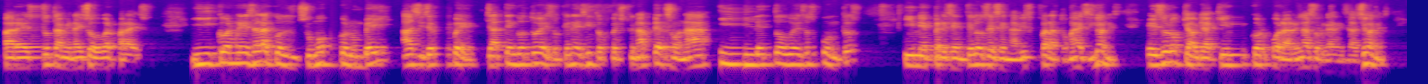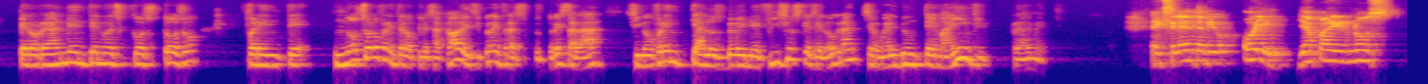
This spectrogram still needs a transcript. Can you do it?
para eso también hay software para eso. Y con esa la consumo con un BI, así se puede. Ya tengo todo eso. ¿Qué necesito? Pues que una persona hile todos esos puntos y me presente los escenarios para toma de decisiones. Eso es lo que habría que incorporar en las organizaciones. Pero realmente no es costoso frente, no solo frente a lo que les acaba de decir con la infraestructura instalada, sino frente a los beneficios que se logran, se vuelve un tema ínfimo. realmente. Excelente, amigo. Oye, ya para irnos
